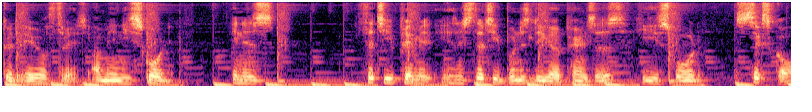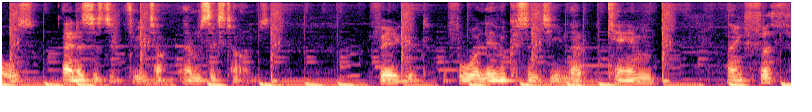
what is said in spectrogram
good aerial threat. I mean, he scored in his 30 Premier in his 30 Bundesliga appearances. He scored six goals and assisted three times, um, six times. Very good for a Leverkusen team that came, I think, fifth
